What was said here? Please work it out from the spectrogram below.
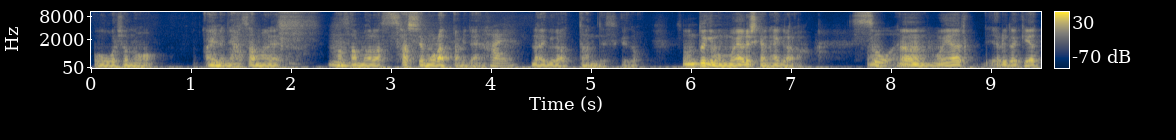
大御所の間に挟まれ、うん挟まらさせてもらったみたいなはい。ライブがあったんですけど、その時ももうやるしかないから、そうやね。うん、もうややるだけやっ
